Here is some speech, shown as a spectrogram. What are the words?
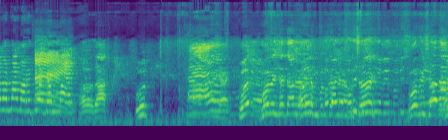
আমার মামার দিয়ে দেন মাই হ্যাঁ যা উঠ ভবিষ্যতে আর ভবিষ্যতে আর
